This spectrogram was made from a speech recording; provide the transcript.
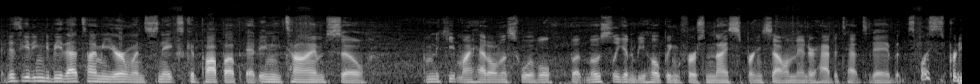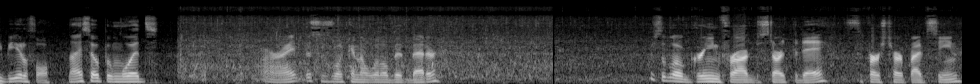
it is getting to be that time of year when snakes could pop up at any time. So I'm going to keep my head on a swivel, but mostly going to be hoping for some nice spring salamander habitat today. But this place is pretty beautiful. Nice open woods. All right, this is looking a little bit better. There's a little green frog to start the day. It's the first herp I've seen.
